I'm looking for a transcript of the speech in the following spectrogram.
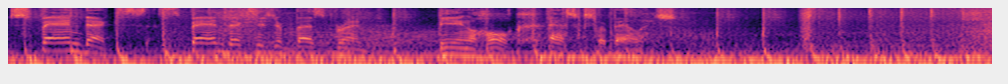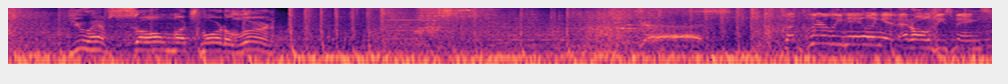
Spandex. Spandex is your best friend. Being a Hulk asks for balance. You have so much more to learn. Yes. So I'm clearly nailing it at all these things.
